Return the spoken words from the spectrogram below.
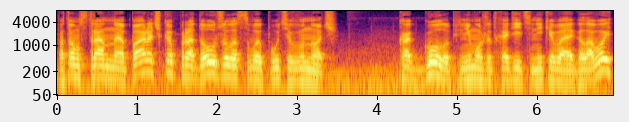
Потом странная парочка продолжила свой путь в ночь как голубь не может ходить, не кивая головой,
